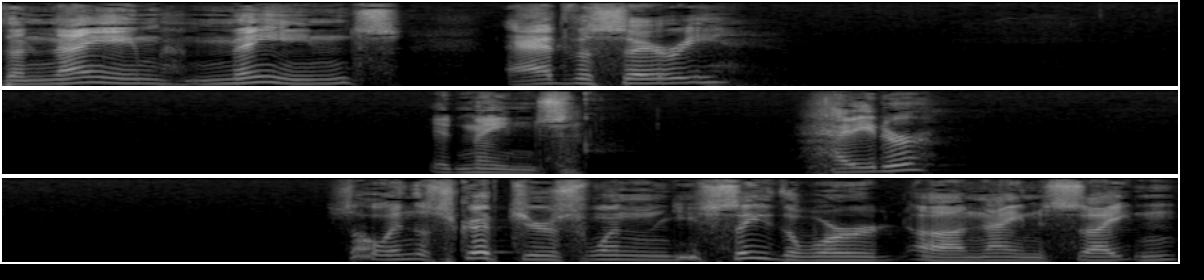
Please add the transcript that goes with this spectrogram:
the name means adversary. It means hater. So in the scriptures, when you see the word uh, named Satan,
